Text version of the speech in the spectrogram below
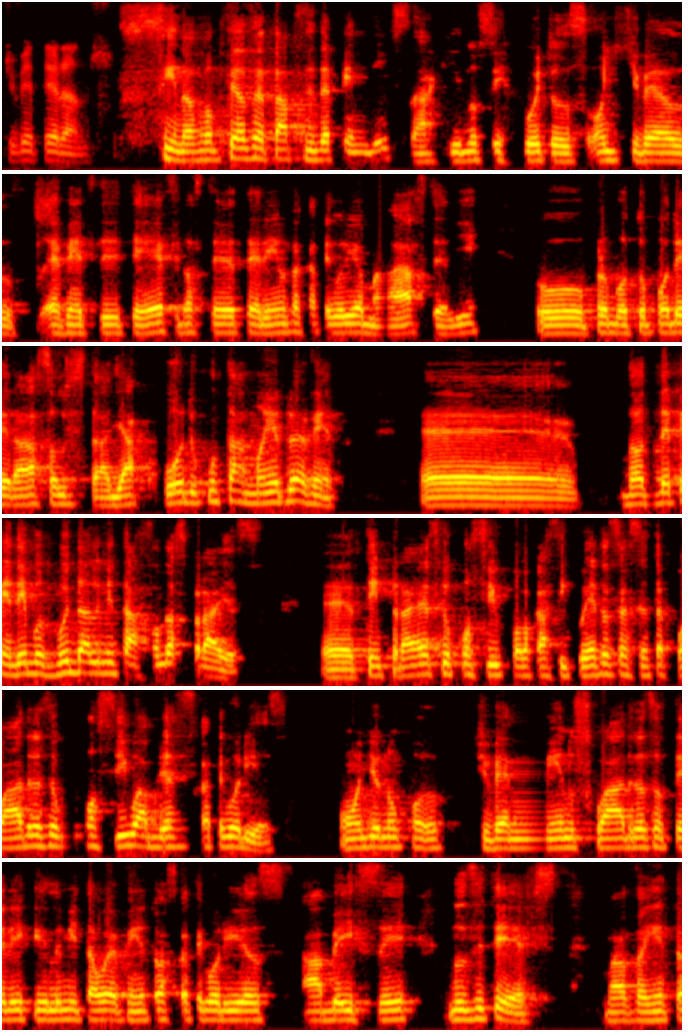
de veteranos? Sim, nós vamos ter as etapas independentes aqui nos circuitos onde tiver os eventos de ITF, nós teremos a categoria Master ali. O promotor poderá solicitar de acordo com o tamanho do evento. É, nós dependemos muito da limitação das praias. É, tem praias que eu consigo colocar 50, 60 quadras, eu consigo abrir essas categorias. Onde eu não tiver menos quadras, eu terei que limitar o evento às categorias A, B e C nos ITFs. Mas a gente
